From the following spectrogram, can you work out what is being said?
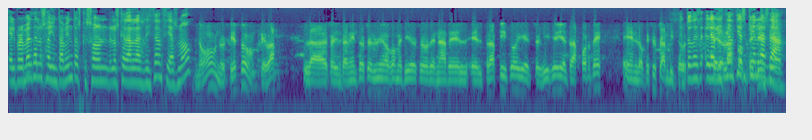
el problema es de los ayuntamientos, que son los que dan las licencias, ¿no? No, no es cierto, que va. Los ayuntamientos el único cometido es ordenar el tráfico y el servicio y el transporte en lo que es sus ámbitos. Entonces, ¿las licencias quién las da?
